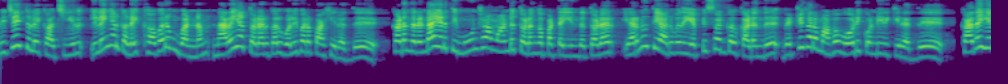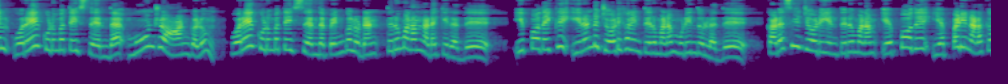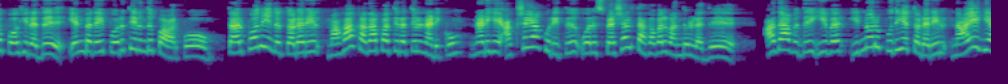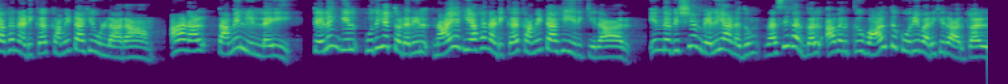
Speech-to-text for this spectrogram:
விஜய் தொலைக்காட்சியில் இளைஞர்களை கவரும் வண்ணம் நிறைய தொடர்கள் ஒளிபரப்பாகிறது. கடந்த ரெண்டாயிரத்தி மூன்றாம் ஆண்டு தொடங்கப்பட்ட இந்த தொடர் இருநூத்தி அறுபது எபிசோட்கள் கடந்து வெற்றிகரமாக ஓடிக்கொண்டிருக்கிறது. கதையில் ஒரே குடும்பத்தை சேர்ந்த மூன்று ஆண்களும் ஒரே குடும்பத்தை சேர்ந்த பெண்களுடன் திருமணம் நடக்கிறது. இப்போதைக்கு இரண்டு ஜோடிகளின் திருமணம் முடிந்துள்ளது. கடைசி ஜோடியின் திருமணம் எப்போது எப்படி நடக்கப் போகிறது என்பதை பொறுத்திருந்து பார்ப்போம். தற்போது இந்த தொடரில் மகா கதாபாத்திரத்தில் நடிக்கும் நடிகை அக்ஷயா குறித்து ஒரு ஸ்பெஷல் தகவல் வந்துள்ளது. அதாவது இவர் இன்னொரு புதிய தொடரில் நாயகியாக நடிக்க கமிட் ஆகி உள்ளாராம். ஆனால் தமிழ் இல்லை. தெலுங்கில் புதிய தொடரில் நாயகியாக நடிக்க கமிட் ஆகி இருக்கிறார். இந்த விஷயம் வெளியானதும் ரசிகர்கள் அவருக்கு வாழ்த்து கூறி வருகிறார்கள்.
